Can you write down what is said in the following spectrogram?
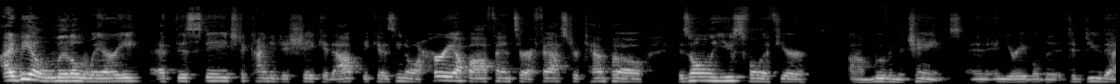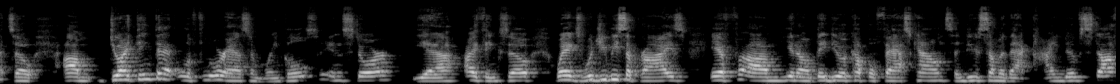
I'd be a little wary at this stage to kind of just shake it up because, you know, a hurry up offense or a faster tempo is only useful if you're um, moving the chains and, and, you're able to, to do that. So, um, do I think that LaFleur has some wrinkles in store? Yeah, I think so. Wags, would you be surprised if, um, you know, they do a couple fast counts and do some of that kind of stuff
